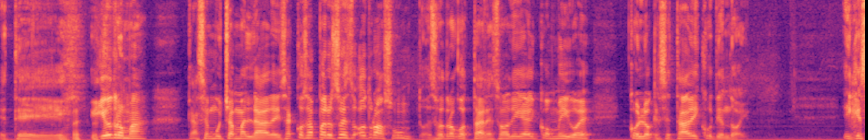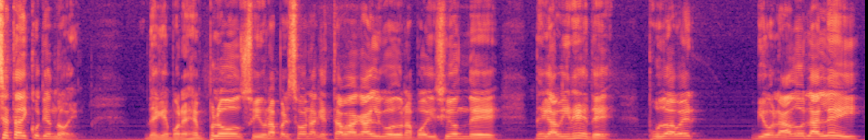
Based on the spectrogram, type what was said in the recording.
Este, y otros más que hacen muchas maldades y esas cosas, pero eso es otro asunto, es otro costal. Eso no tiene que ver conmigo, es con lo que se está discutiendo hoy. ¿Y qué se está discutiendo hoy? De que, por ejemplo, si una persona que estaba a cargo de una posición de, de gabinete pudo haber violado la ley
